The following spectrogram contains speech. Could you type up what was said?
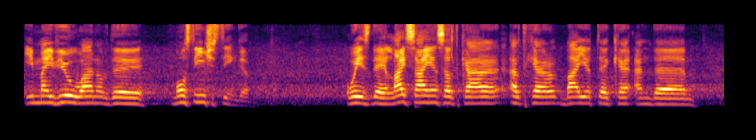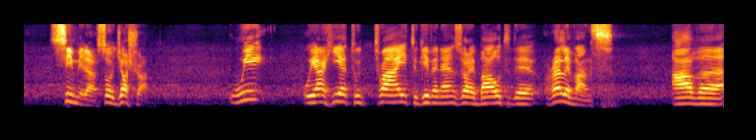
in my view, one of the most interesting, with the life science, healthcare, healthcare biotech, and um, similar. So, Joshua, we, we are here to try to give an answer about the relevance of uh,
